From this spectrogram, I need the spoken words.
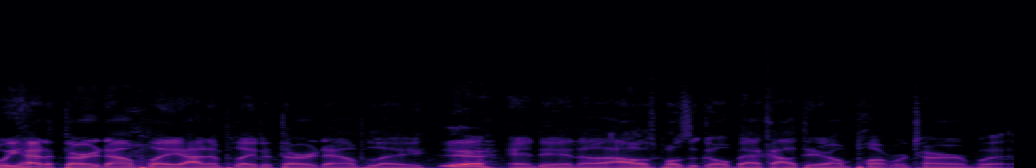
we had a third down play. I didn't play the third down play. yeah. And then uh, I was supposed to go back out there on punt return, but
